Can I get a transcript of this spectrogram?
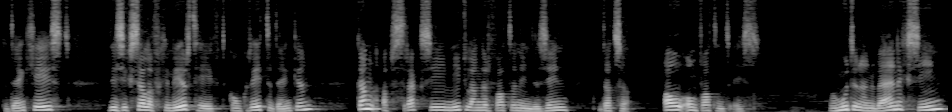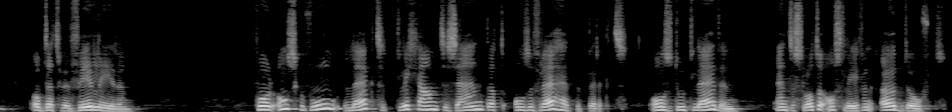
De denkgeest, die zichzelf geleerd heeft concreet te denken, kan abstractie niet langer vatten in de zin dat ze alomvattend is. We moeten een weinig zien, opdat we veel leren. Voor ons gevoel lijkt het lichaam te zijn dat onze vrijheid beperkt, ons doet lijden en tenslotte ons leven uitdooft.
